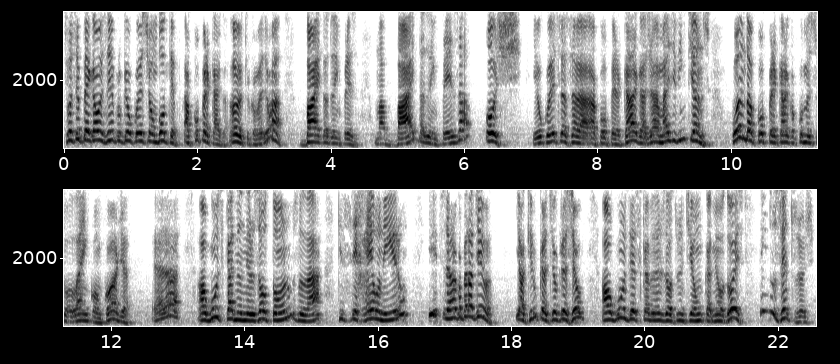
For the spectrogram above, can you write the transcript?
Se você pegar um exemplo que eu conheço há um bom tempo, a Coopercarga, outro, mas é uma baita da empresa. Uma baita da empresa hoje. Eu conheço essa a Coopercarga já há mais de 20 anos. Quando a Coopercarga começou lá em Concórdia, era alguns caminhoneiros autônomos lá que se reuniram e fizeram a cooperativa. E aquilo cresceu, cresceu. Alguns desses caminhoneiros autônomos tinham um caminhão ou dois, tem 200 hoje.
